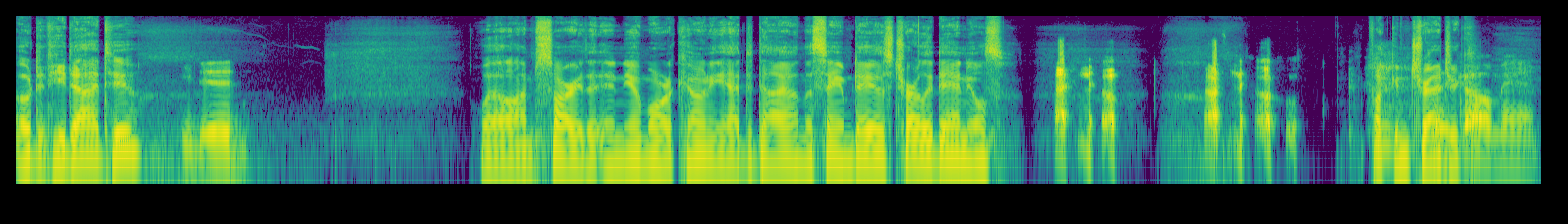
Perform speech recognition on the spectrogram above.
Oh, did he die too? He did. Well, I'm sorry that Ennio Morricone had to die on the same day as Charlie Daniels. I know. I know. Fucking tragic. Like, oh, man.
